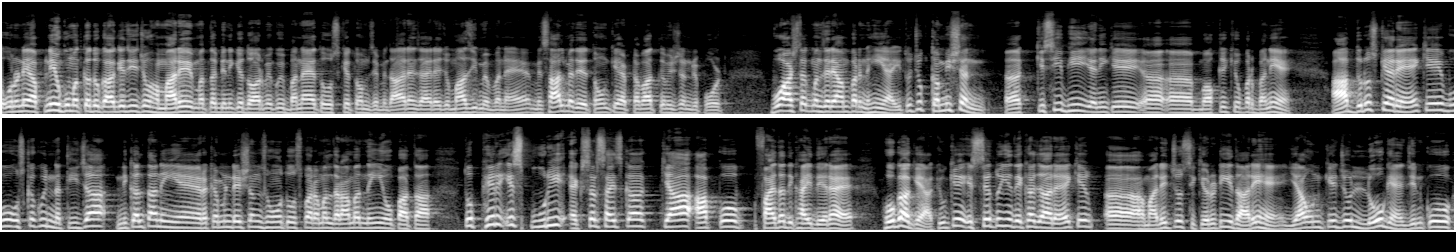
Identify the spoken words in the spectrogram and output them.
उन्होंने अपनी हुकूमत का तो कहा कि जी जो हमारे मतलब यानी कि दौर में कोई बना है तो उसके तो हम जिम्मेदार हैं ज़ाहिर है जो माजी में बना है। मिसाल मैं देता हूँ कि एबटाबाद कमीशन रिपोर्ट वो आज तक मंजर आम पर नहीं आई। तो जो कमीशन किसी भी यानी कि मौके के ऊपर बने हैं आप दुरुस्त कह रहे हैं कि वो उसका कोई नतीजा निकलता नहीं है रिकमेंडेशंस हों तो उस पर अमल दरामद नहीं हो पाता। तो फिर इस पूरी एक्सरसाइज का क्या आपको फ़ायदा दिखाई दे रहा है? होगा क्या? क्योंकि इससे तो ये देखा जा रहा है कि आ, हमारे जो सिक्योरिटी इदारे हैं या उनके जो लोग हैं जिनको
